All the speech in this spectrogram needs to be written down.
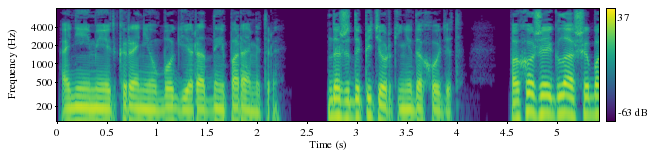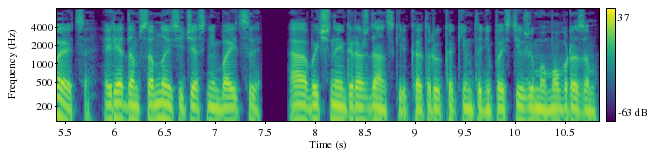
они имеют крайне убогие родные параметры. Даже до пятерки не доходят. Похоже, игла ошибается, и рядом со мной сейчас не бойцы, а обычные гражданские, которые каким-то непостижимым образом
